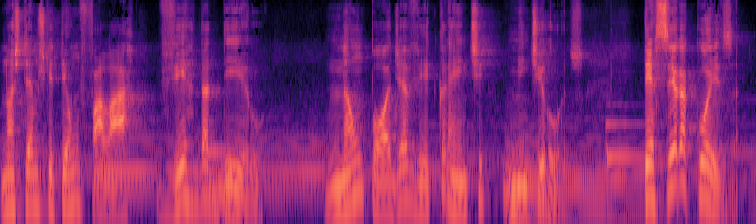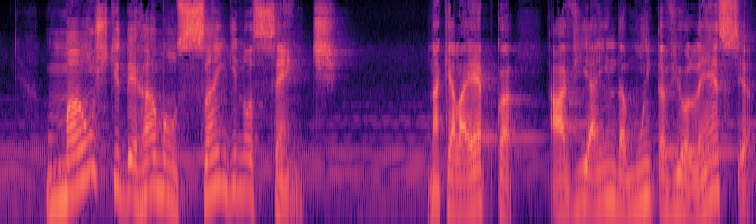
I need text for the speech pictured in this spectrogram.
Nós temos que ter um falar verdadeiro. Não pode haver crente mentiroso. Terceira coisa, mãos que derramam sangue inocente. Naquela época havia ainda muita violência,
